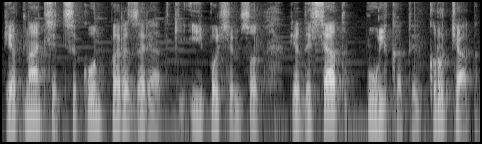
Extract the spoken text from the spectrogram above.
15 секунд перезарядки і по 750 пулькати. Крутяк.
